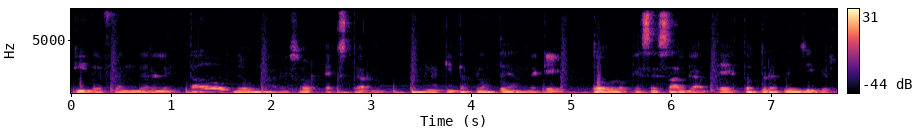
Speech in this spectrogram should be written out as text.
y defender el estado de un agresor externo. Los minarquistas plantean de que todo lo que se salga de estos tres principios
